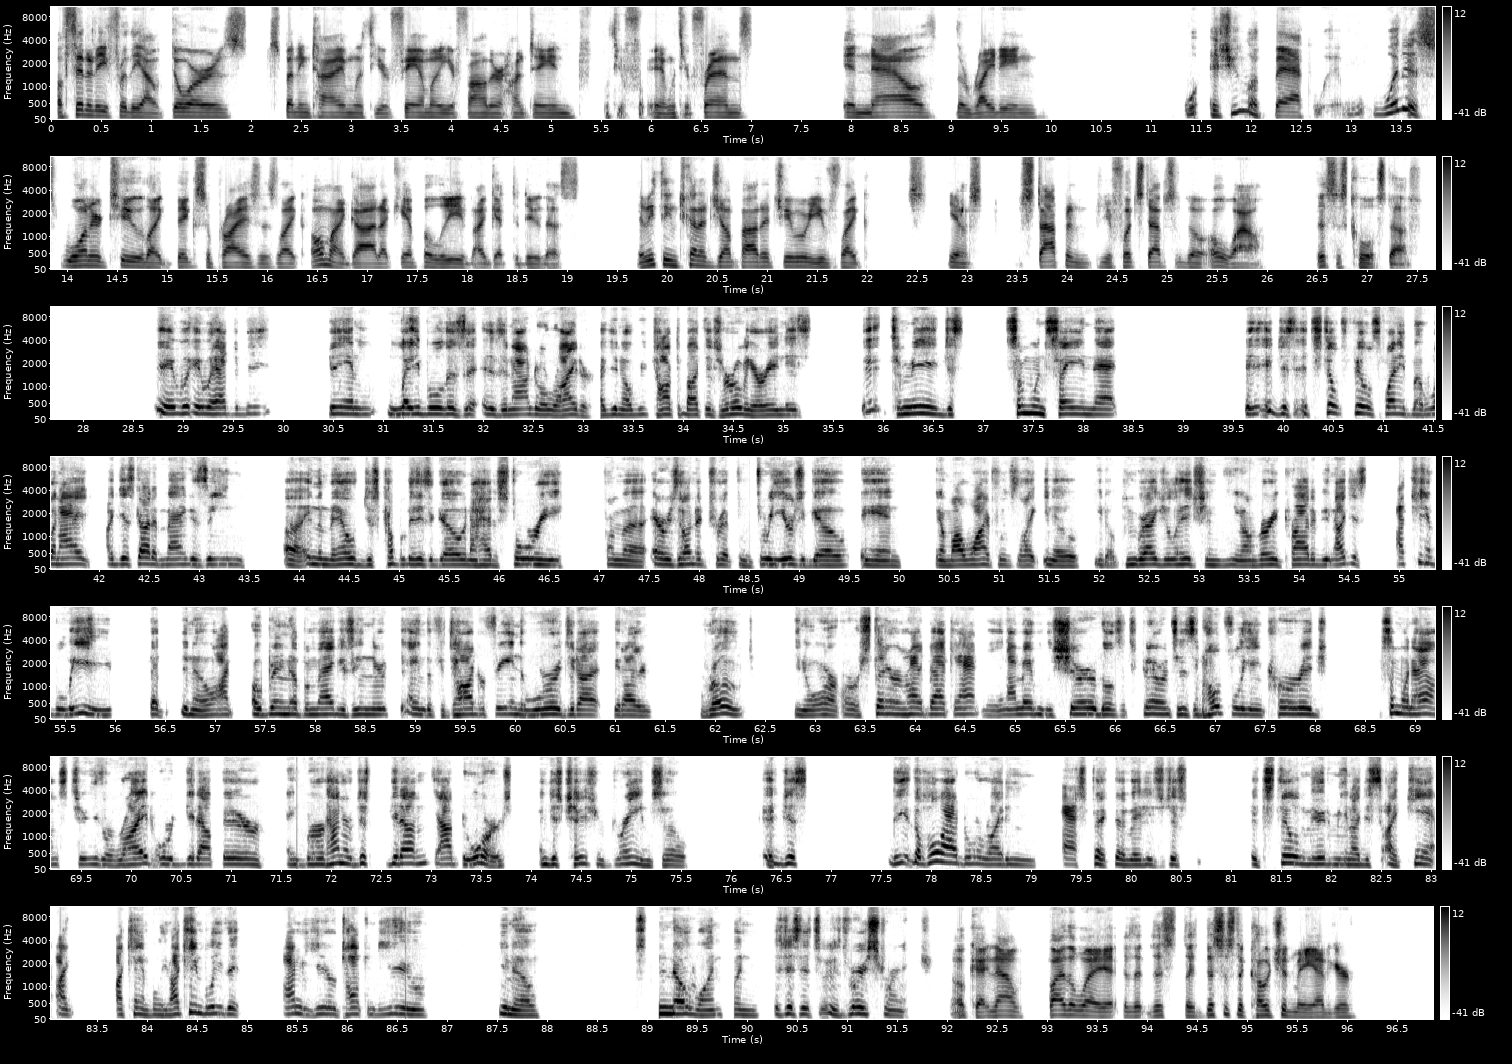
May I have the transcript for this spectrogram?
affinity for the outdoors, spending time with your family, your father, hunting with your and with your friends, and now the writing. As you look back, what is one or two like big surprises? Like, oh my god, I can't believe I get to do this. Anything kind of jump out at you, where you've like, you know, stop in your footsteps and go, oh wow, this is cool stuff. It, w- it would have to be being labeled as a, as an outdoor writer. You know, we talked about this earlier, and it's it, to me just someone saying that it, it, just it still feels funny. But when I I just got a magazine uh, in the mail just a couple days ago, and I had a story from a Arizona trip from three years ago, and you know my wife was like, you know, you know, congratulations, you know, I'm very proud of you. And I just I can't believe that you know I'm opening up a magazine there and the photography and the words that I that I wrote, you know, are, are staring right back at me, and I'm able to share those experiences and hopefully encourage someone else to either write or get out there and bird hunt or just get out outdoors and just chase your dreams. So it just the the whole outdoor writing aspect of it is just it's still new to me and I just I can't I I can't believe I can't believe that I'm here talking to you, you know, no one. And it's just, it's, it's very strange. Okay. Now, by the way, uh, this, this is the coach in me, Edgar,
